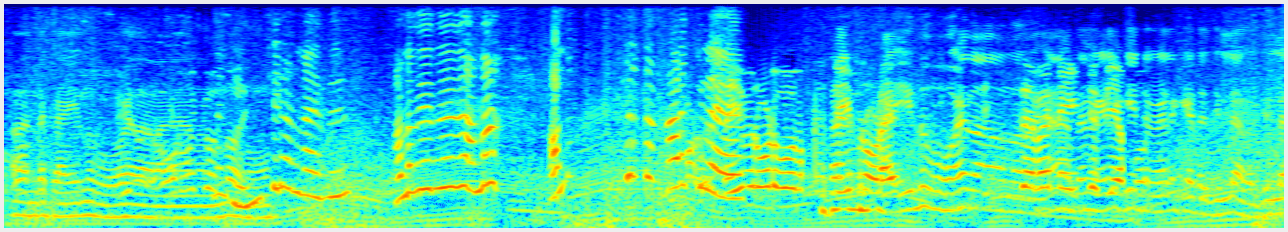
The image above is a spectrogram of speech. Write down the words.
അതെന്റെ കയ്യിൽ നിന്ന് പോയതാണ് ഇത് എന്തിനാ ഇത് അണ്ണാ ഇത് ഇത് അണ്ണാ അണ്ണാ ഇതെന്താ കാണിക്കണേ? കയ്യിൽ നിന്ന് പോയതാണ് വേലിക്കേറ്റ ജില്ല ജില്ല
